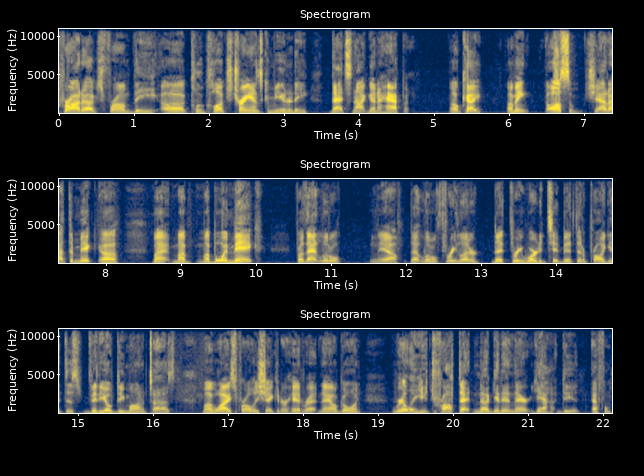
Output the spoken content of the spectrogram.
products from the uh, Ku Klux Trans community. That's not going to happen. Okay. I mean, awesome. Shout out to Mick, uh, my my my boy Mick, for that little yeah that little three letter that three worded tidbit that'll probably get this video demonetized. My wife's probably shaking her head right now, going, "Really? You dropped that nugget in there?" Yeah, I did. F them.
